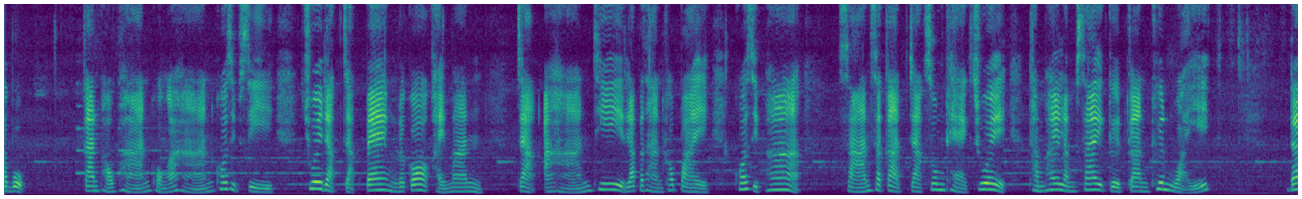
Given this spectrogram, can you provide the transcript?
ระบบการเผาผลาญของอาหาร ข้อ 14 ช่วยดักจับแป้งแล้วก็ไขมัน จากอาหารที่รับประทานเข้าไป ข้อ 15 สารสกัดจากส้มแขกช่วยทำให้ลำไส้เกิดการเคลื่อนไหว ได้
